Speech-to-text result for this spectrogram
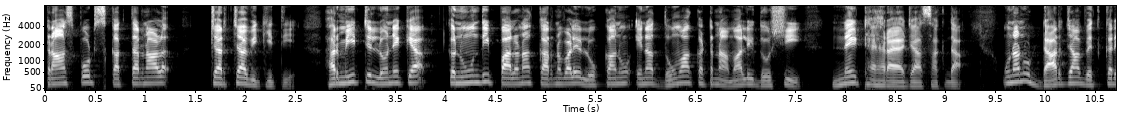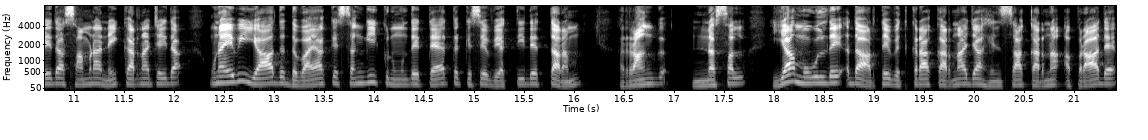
ਟਰਾਂਸਪੋਰਟ ਸਕੱਤਰ ਨਾਲ ਚਰਚਾ ਵੀ ਕੀਤੀ। ਹਰਮੀਤ ਢਿੱਲੋਂ ਨੇ ਕਿਹਾ, ਕਾਨੂੰਨ ਦੀ ਪਾਲਣਾ ਕਰਨ ਵਾਲੇ ਲੋਕਾਂ ਨੂੰ ਇਹਨਾਂ ਦੋਵਾਂ ਘਟਨਾਵਾਂ ਲਈ ਦੋਸ਼ੀ ਨਹੀਂ ਠਹਿਰਾਇਆ ਜਾ ਸਕਦਾ। ਉਹਨਾਂ ਨੂੰ ਡਰ ਜਾਂ ਵਿਤਕਰੇ ਦਾ ਸਾਹਮਣਾ ਨਹੀਂ ਕਰਨਾ ਚਾਹੀਦਾ। ਉਹਨਾਂ ਇਹ ਵੀ ਯਾਦ ਦਿਵਾਇਆ ਕਿ ਸੰਘੀ ਕਾਨੂੰਨ ਦੇ ਤਹਿਤ ਕਿਸੇ ਵਿਅਕਤੀ ਦੇ ਧਰਮ, ਰੰਗ ਨਸਲ ਜਾਂ ਮੂਲ ਦੇ ਆਧਾਰ ਤੇ ਵਿਤਕਰਾ ਕਰਨਾ ਜਾਂ ਹਿੰਸਾ ਕਰਨਾ ਅਪਰਾਧ ਹੈ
